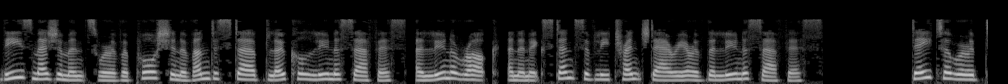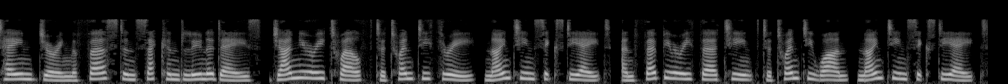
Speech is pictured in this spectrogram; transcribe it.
These measurements were of a portion of undisturbed local lunar surface, a lunar rock, and an extensively trenched area of the lunar surface. Data were obtained during the first and second lunar days, January 12 to 23, 1968, and February 13 to 21, 1968.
